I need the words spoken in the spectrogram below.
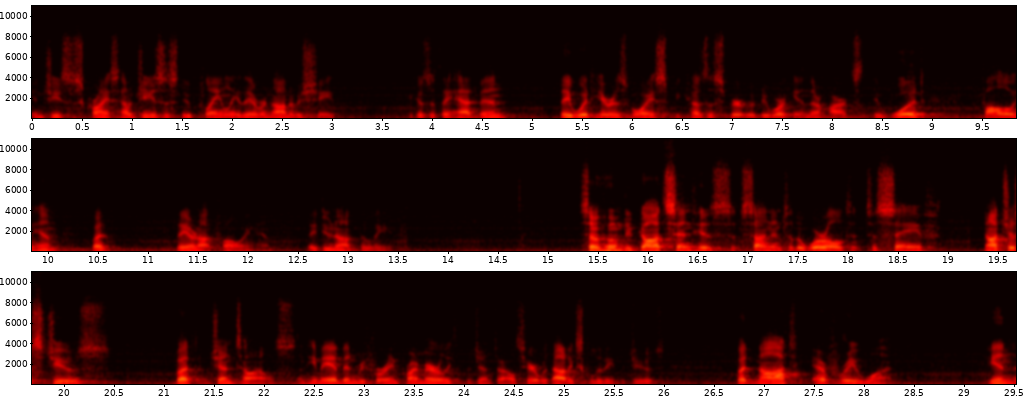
in Jesus Christ, how Jesus knew plainly they were not of his sheep. Because if they had been, they would hear his voice because the Spirit would be working in their hearts. They would follow him, but they are not following him. They do not believe. So, whom did God send his Son into the world to save? Not just Jews, but Gentiles. And he may have been referring primarily to the Gentiles here without excluding the Jews. But not everyone in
